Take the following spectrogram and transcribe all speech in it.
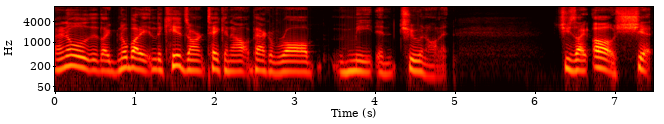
I know that like nobody and the kids aren't taking out a pack of raw meat and chewing on it. She's like, "Oh shit."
